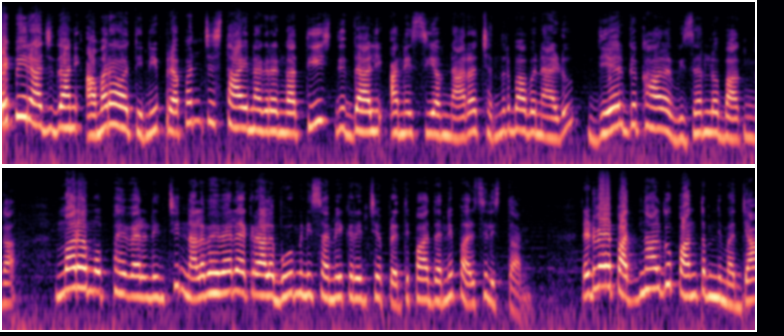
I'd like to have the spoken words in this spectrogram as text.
ఏపీ రాజధాని అమరావతిని ప్రపంచ స్థాయి నగరంగా తీర్చిదిద్దాలి అనే సీఎం నారా చంద్రబాబు నాయుడు దీర్ఘకాల విజన్లో భాగంగా మరో ముప్పై వేల నుంచి నలభై వేల ఎకరాల భూమిని సమీకరించే ప్రతిపాదనని పరిశీలిస్తాను. రెండు వేల పద్నాలుగు పంతొమ్మిది మధ్య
